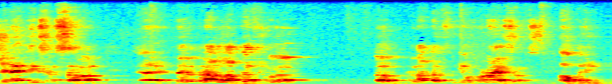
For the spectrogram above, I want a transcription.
genetics and so on. Uh, there, there are a lot of uh, uh, a lot of new horizons opening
